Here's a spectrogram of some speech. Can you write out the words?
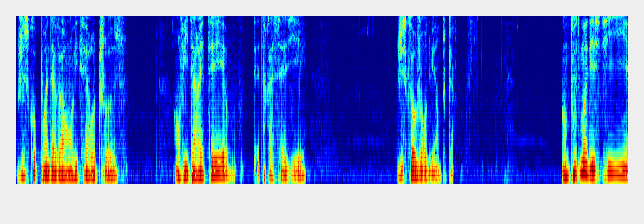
jusqu'au point d'avoir envie de faire autre chose, envie d'arrêter, d'être rassasié, jusqu'à aujourd'hui en tout cas. En toute modestie,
